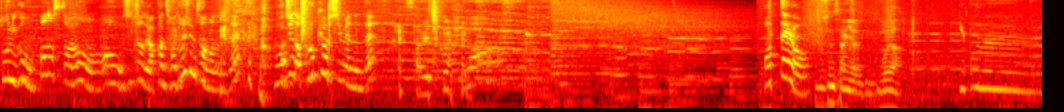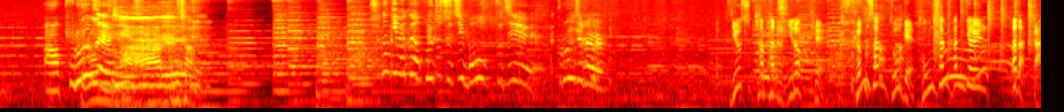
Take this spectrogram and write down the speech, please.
전 이거 못 받았어요. 아, 진짜 약간 자존심 상하는데? 뭐지, 나 그렇게 열심히 했는데? 사회정화위원. 와. 어때요? 무슨 상이야 여기? 뭐야? 이거는 아 브론즈. 아 금상. 주는 김에 그냥 골드 주지 뭐 굳이 브론즈를. 뉴스 타파는 이렇게 금상 두 개, 동상 한 개를 받았다.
